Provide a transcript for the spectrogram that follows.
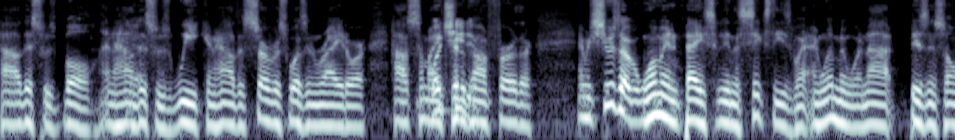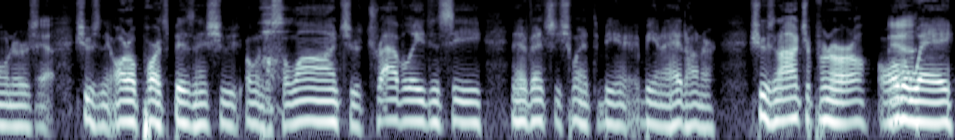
how this was bull and how this was weak and how the service wasn't right or how somebody What'd could have do? gone further. I mean, she was a woman basically in the '60s, when, and women were not business owners. Yeah. She was in the auto parts business. She was owned a salon. She was a travel agency, and then eventually she went to being being a headhunter. She was an entrepreneurial all Yeah. the way,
